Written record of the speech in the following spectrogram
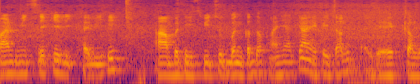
માંડવી શેકેલી ખાવી હતી આ બધી સ્વિચો બંધ કરી દો. અહીંયા ક્યાં એ કંઈ ચાલુ થાય એક ચાલુ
